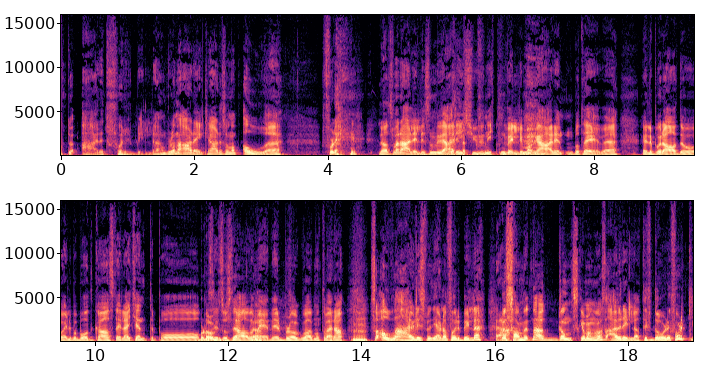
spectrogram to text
at du er et forbilde, hvordan er det egentlig? Er det sånn at alle For det, la oss være ærlige, liksom. Vi er i 2019. Veldig mange er enten på TV eller på radio eller på podkast eller er kjente på, på sosiale Ja. medier, blogg, hva det måtte være. Så alle er jo liksom et jævla forbilde. Men sannheten er at ganske mange av oss er jo relativt dårlige folk.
